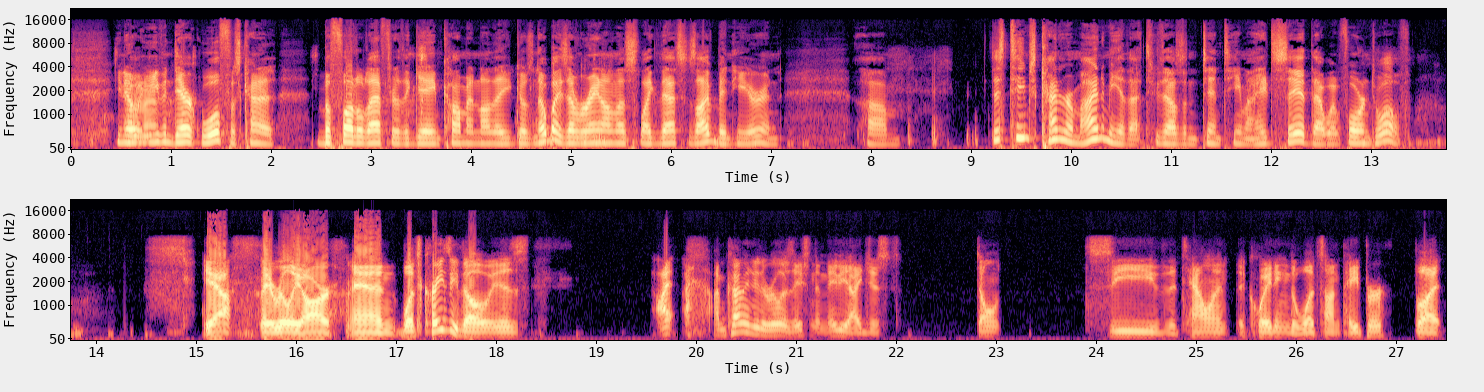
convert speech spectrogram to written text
you know, No, no. even Derek Wolfe was kind of befuddled after the game, commenting on that. He goes, "Nobody's ever ran on us like that since I've been here." And um, this team's kind of reminded me of that 2010 team. I hate to say it, that went four and 12. Yeah, they really are. And what's crazy though is I I'm coming to the realization that maybe I just don't see the talent equating to what's on paper, but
